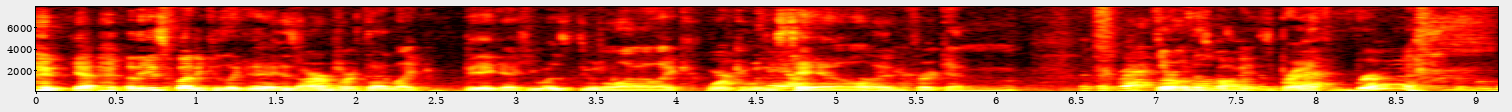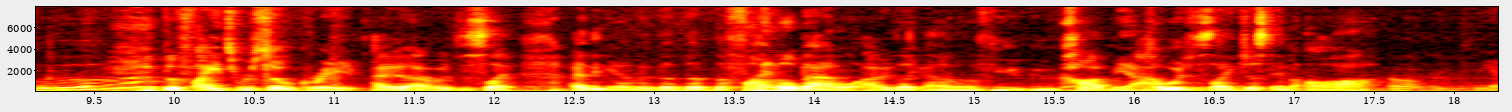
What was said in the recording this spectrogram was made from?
yeah. I think it's funny because like yeah, his arms aren't that like big. Like, he was doing a lot of like working with his Tail. tail Oh, and yeah. freaking The breath. throwing his body, his the breath. Breath. the fights were so great. I, I was just like, I think uh, the, the, the final battle, I was like, I don't know if you, you caught me. I was just like, just in awe Oh, yeah.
